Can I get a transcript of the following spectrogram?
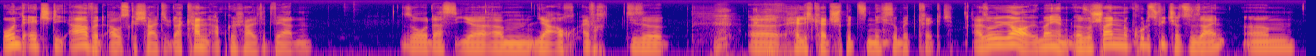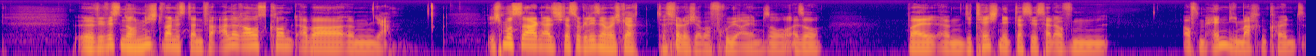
und HDR wird ausgeschaltet oder kann abgeschaltet werden. So dass ihr ähm, ja auch einfach diese äh, Helligkeitsspitzen nicht so mitkriegt. Also ja, immerhin. Also scheint ein cooles Feature zu sein. Ähm, äh, wir wissen noch nicht, wann es dann für alle rauskommt, aber ähm, ja. Ich muss sagen, als ich das so gelesen habe, habe ich gedacht, das fällt euch aber früh ein. So, also, weil ähm, die Technik, dass ihr es halt auf dem auf dem Handy machen könnt,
